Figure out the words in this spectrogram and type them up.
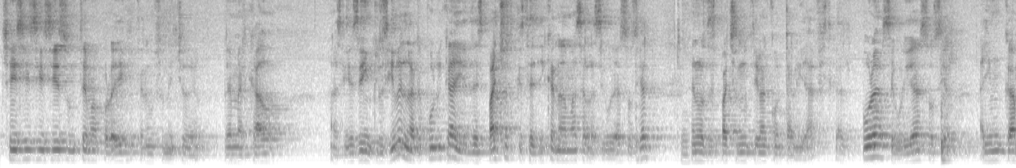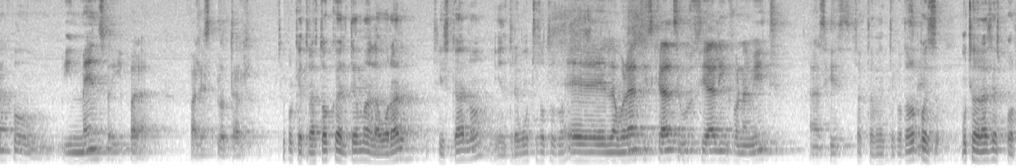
Sí, sí, sí, sí, es un tema por ahí que tenemos un nicho de, de mercado. Así es, inclusive en la República hay despachos que se dedican nada más a la seguridad social. En los despachos no tienen contabilidad fiscal, pura seguridad social. Hay un campo inmenso ahí para, para explotar. Sí, porque trastoca el tema laboral, fiscal, ¿no? Y entre muchos otros, ¿no? Eh, laboral, fiscal, seguro social, Infonavit, así es. Exactamente. Contador, pues muchas gracias por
